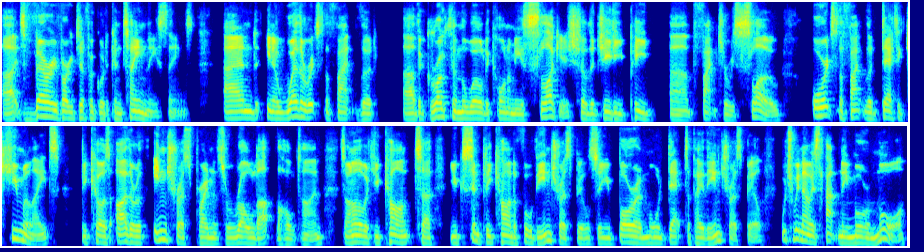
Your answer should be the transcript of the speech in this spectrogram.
Uh, it's very, very difficult to contain these things. And you know whether it's the fact that uh, the growth in the world economy is sluggish, so the GDP uh, factor is slow, or it's the fact that debt accumulates because either interest payments are rolled up the whole time. So in other words, you can't, uh, you simply can't afford the interest bill, so you borrow more debt to pay the interest bill, which we know is happening more and more,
